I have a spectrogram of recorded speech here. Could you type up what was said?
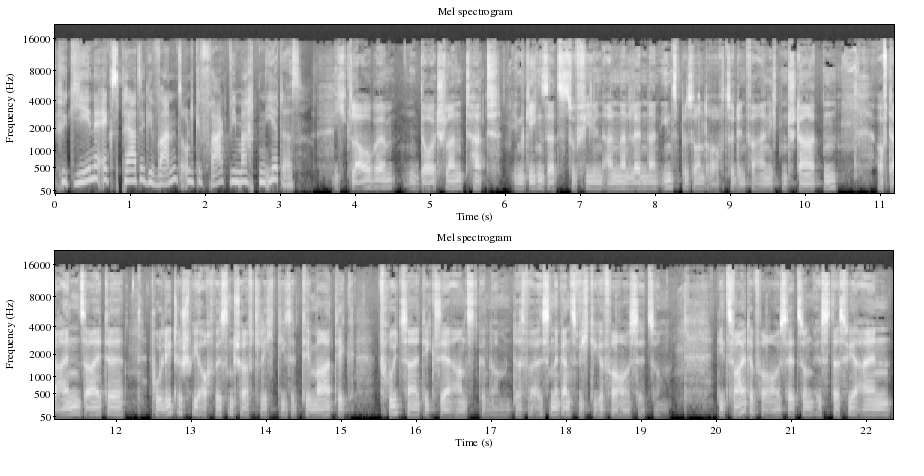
Hygieneexperte gewandt und gefragt, wie machten ihr das? Ich glaube, Deutschland hat im Gegensatz zu vielen anderen Ländern, insbesondere auch zu den Vereinigten Staaten, auf der einen Seite politisch wie auch wissenschaftlich diese Thematik frühzeitig sehr ernst genommen. Das war, ist eine ganz wichtige Voraussetzung. Die zweite Voraussetzung ist, dass wir ein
